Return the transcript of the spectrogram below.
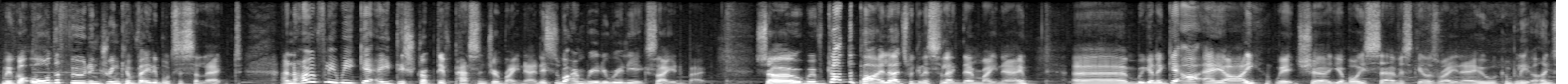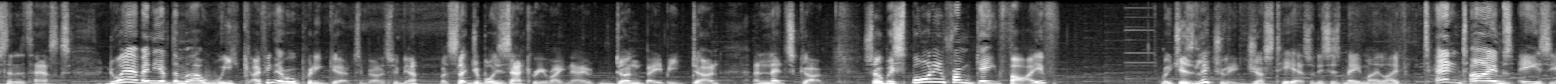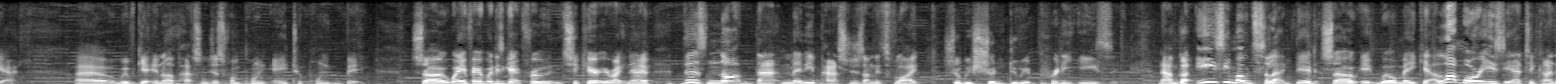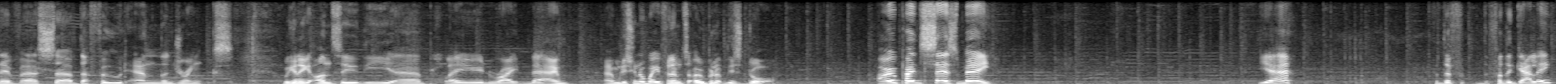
We've got all the food and drink available to select. And hopefully we get a disruptive passenger right now. This is what I'm really, really excited about. So we've got the pilots. We're going to select them right now. Um, we're going to get our AI, which uh, your boy's service skills right now, who will complete 100% of the tasks. Do I have any of them that are weak? I think they're all pretty good, to be honest with you. But select your boy Zachary right now. Done, baby. Done. And let's go. So we're spawning from gate 5, which is literally just here. So this has made my life 10 times easier uh, with getting our passengers from point A to point B. So waiting for everybody to get through security right now. There's not that many passengers on this flight, so we should do it pretty easy. Now I've got easy mode selected, so it will make it a lot more easier to kind of uh, serve the food and the drinks. We're going to get onto the uh, plane right now, and I'm just going to wait for them to open up this door. Open sesame! Yeah? For the for the galley?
